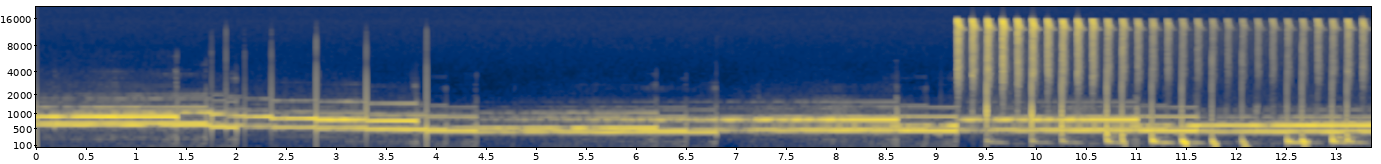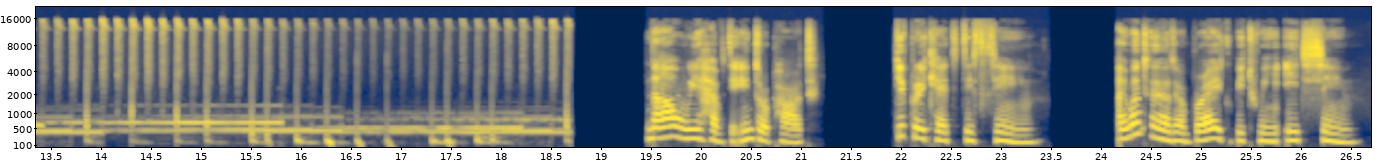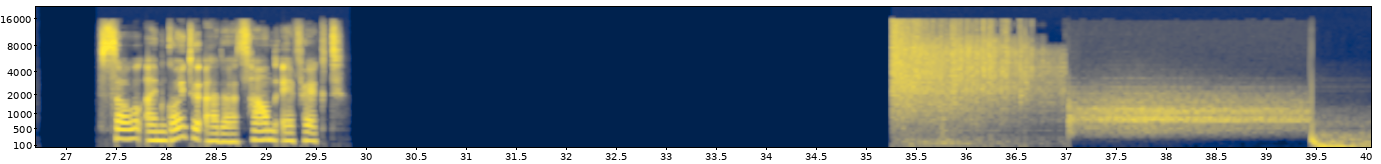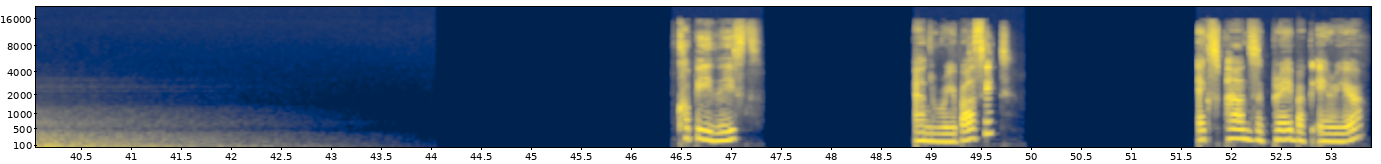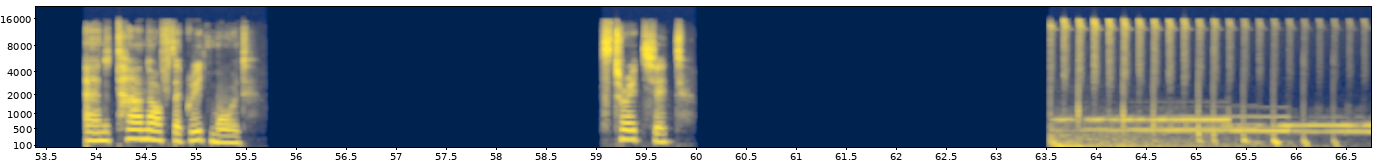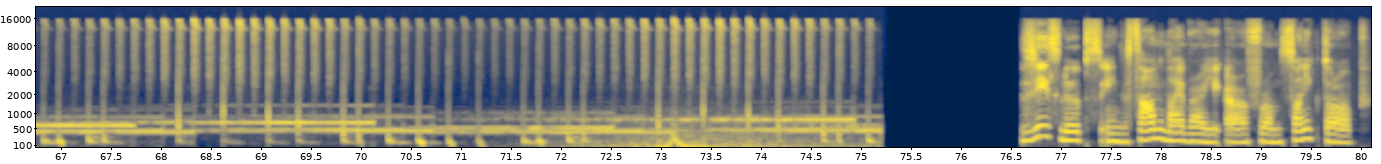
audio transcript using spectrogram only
Now we have the intro part. Duplicate this scene. I want to add a break between each scene. So I'm going to add a sound effect. Copy this and reverse it. Expand the playback area and turn off the grid mode. Stretch it. These loops in the sound library are from Sonic Drop.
